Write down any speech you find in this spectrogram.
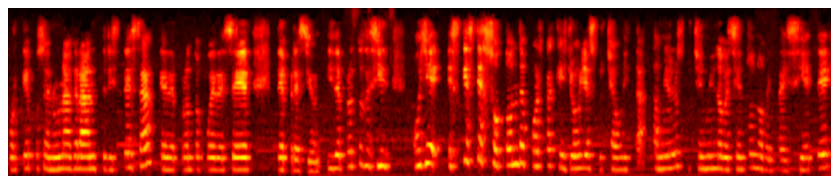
porque pues en una gran tristeza que de pronto puede ser depresión. Y de pronto decir, oye, es que este azotón de puerta que yo ya escuché ahorita, también lo escuché en 1997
